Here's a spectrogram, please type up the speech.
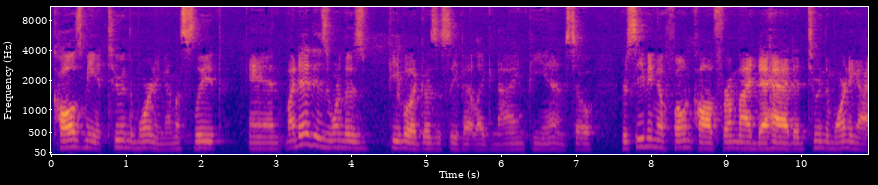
calls me at two in the morning. I'm asleep, and my dad is one of those people that goes to sleep at like 9 p.m. So receiving a phone call from my dad at two in the morning, I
